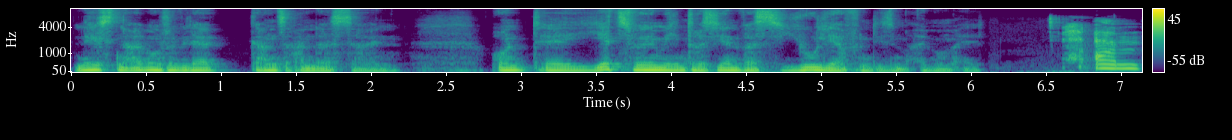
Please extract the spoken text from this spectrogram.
nächsten Album schon wieder ganz anders sein. Und äh, jetzt würde mich interessieren, was Julia von diesem Album hält. Ähm,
